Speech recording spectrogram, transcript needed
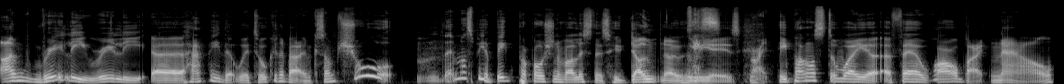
I'm really, really uh, happy that we're talking about him because I'm sure there must be a big proportion of our listeners who don't know who he is. right. He passed away a, a fair while back now.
